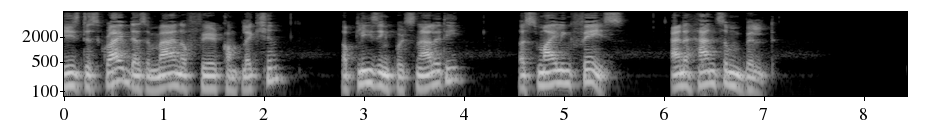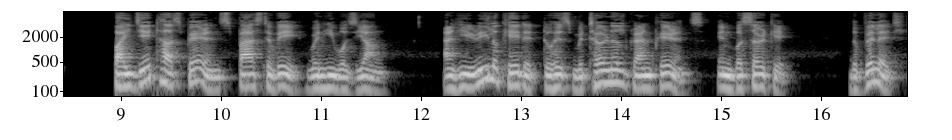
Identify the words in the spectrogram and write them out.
He is described as a man of fair complexion, a pleasing personality, a smiling face, and a handsome build. Bhai Jetha's parents passed away when he was young, and he relocated to his maternal grandparents in Basarke, the village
